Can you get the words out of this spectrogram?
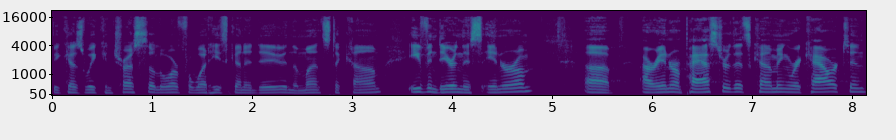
because we can trust the Lord for what He's going to do in the months to come. Even during this interim, uh, our interim pastor that's coming, Rick Howerton,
